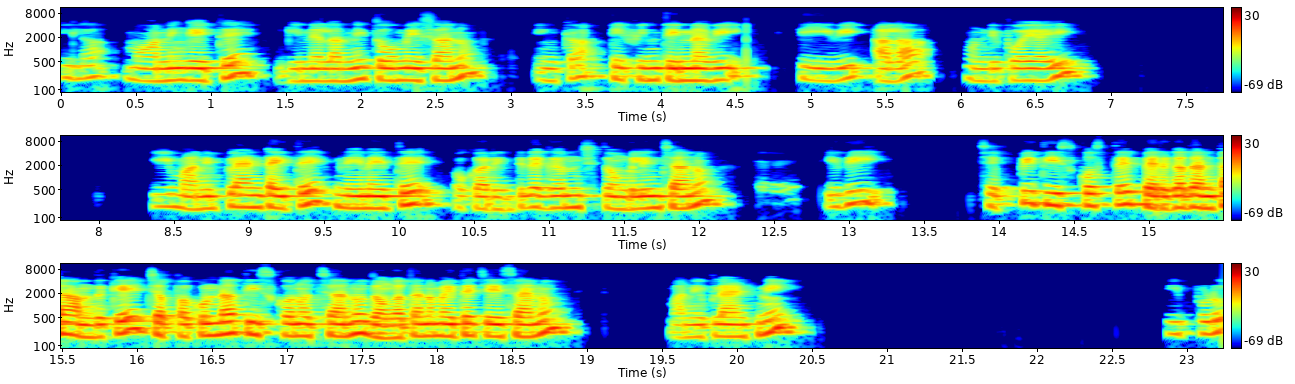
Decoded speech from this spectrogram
ఇలా మార్నింగ్ అయితే గిన్నెలన్నీ తోమేశాను. ఇంకా టిఫిన్ తిన్నవి టీవీ అలా ఉండిపోయాయి. ఈ మనీ ప్లాంట్ అయితే నేనైతే ఒకరింటి దగ్గర నుంచి దొంగిలించాను. ఇది చెప్పి తీసుకొస్తే పెరగదంట అందుకే చెప్పకుండా తీసుకొని వచ్చాను దొంగతనం అయితే చేశాను మనీ ప్లాంట్ని. ఇప్పుడు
